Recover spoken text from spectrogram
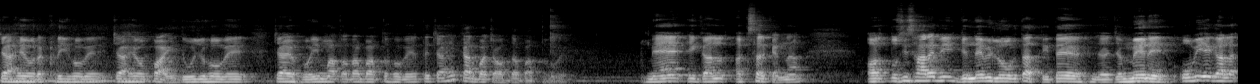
ਚਾਹੇ ਉਹ ਰੱਖੜੀ ਹੋਵੇ, ਚਾਹੇ ਉਹ ਭਾਈ ਦੂਜ ਹੋਵੇ, ਚਾਹੇ ਹੋਈ ਮਾਤਾ ਦਾ ਵਰਤ ਹੋਵੇ ਤੇ ਚਾਹੇ ਕਰਵਾ ਚੌਥ ਦਾ ਵਰਤ ਹੋਵੇ। ਮੈਂ ਇਹ ਗੱਲ ਅਕਸਰ ਕਹਿਣਾ ਔਰ ਤੁਸੀਂ ਸਾਰੇ ਵੀ ਜਿੰਨੇ ਵੀ ਲੋਕ ਧਰਤੀ ਤੇ ਜੰਮੇ ਨੇ, ਉਹ ਵੀ ਇਹ ਗੱਲ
